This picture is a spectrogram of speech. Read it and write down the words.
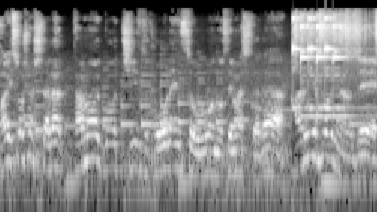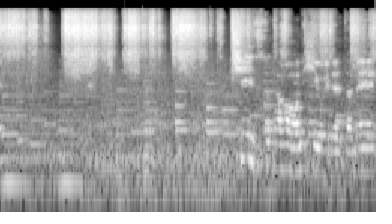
はいそうしましたら卵チーズほうれん草を乗せましたらアルミホイルなのでチーズと卵に火を入れるため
